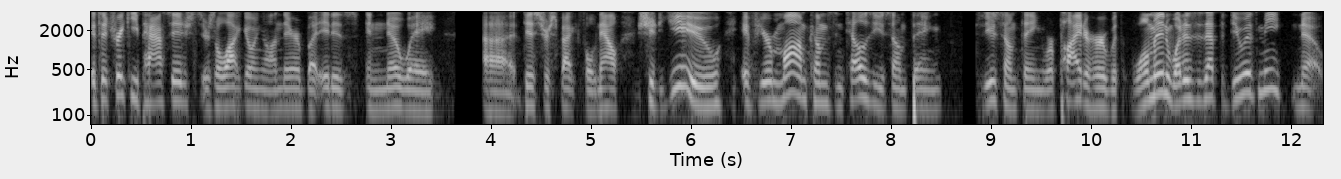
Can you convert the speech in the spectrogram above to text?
it's a tricky passage. There's a lot going on there, but it is in no way uh, disrespectful. Now, should you, if your mom comes and tells you something to do something, reply to her with, Woman, what does this have to do with me? No,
